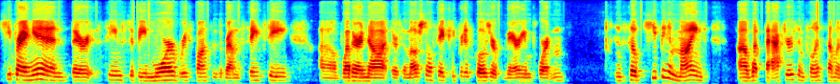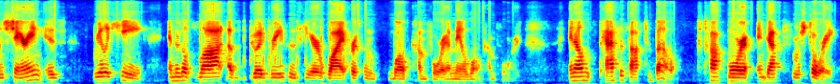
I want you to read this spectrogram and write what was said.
keep writing in, there seems to be more responses around the safety, uh, whether or not there's emotional safety for disclosure, very important. And so keeping in mind uh, what factors influence someone's sharing is really key. And there's a lot of good reasons here why a person won't come forward, a male won't come forward. And I'll pass this off to Bo to talk more in depth from a story.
